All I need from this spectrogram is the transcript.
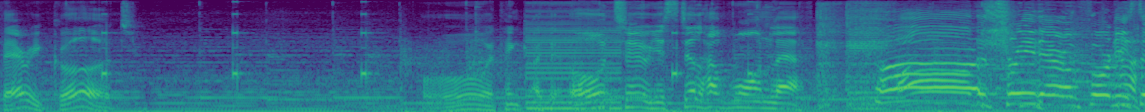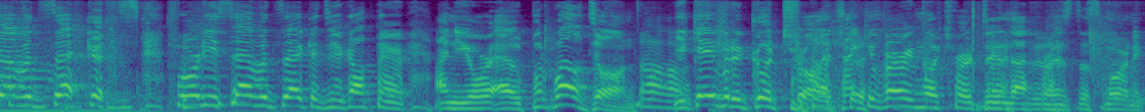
Very good. Oh, I think, I think, oh, two. You still have one left. Oh, the three there on 47 seconds. 47 seconds you got there and you were out. But well done. Oh. You gave it a good try. Thank you very much for doing that for us this morning.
